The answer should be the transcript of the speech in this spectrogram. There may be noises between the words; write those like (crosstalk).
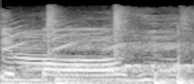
Who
